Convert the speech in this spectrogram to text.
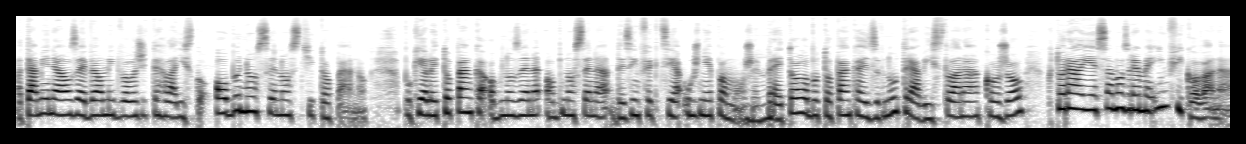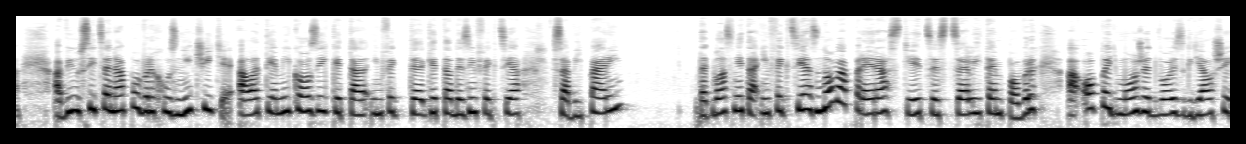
A tam je naozaj veľmi dôležité hľadiť hľadisko obnosenosti topánok. Pokiaľ je topánka obnosená, obnosená dezinfekcia už nepomôže. Mm. Preto, lebo topánka je zvnútra vystlaná kožou, ktorá je samozrejme infikovaná. A vy ju síce na povrchu zničíte, ale tie mykózy, keď tá, infek- keď tá dezinfekcia sa vyparí, tak vlastne tá infekcia znova prerastie cez celý ten povrch a opäť môže dôjsť k ďalšej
